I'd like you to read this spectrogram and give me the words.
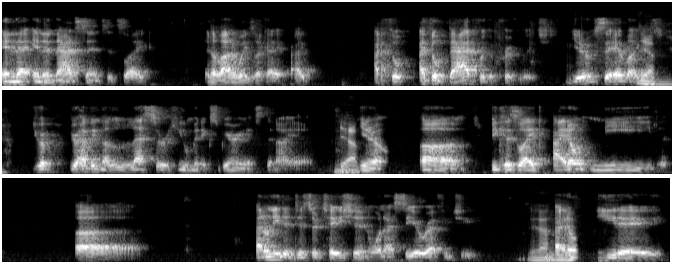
and that and in that sense it's like in a lot of ways like i i I feel I feel bad for the privileged. You know what I'm saying? Like Yeah. you're you're having a lesser human experience than I am. Yeah. You know, um, because like I don't need uh, I don't need a dissertation when I see a refugee. Yeah. I don't need a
